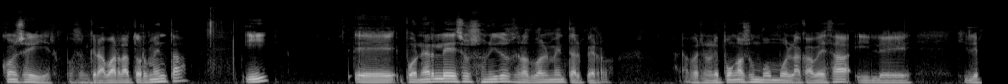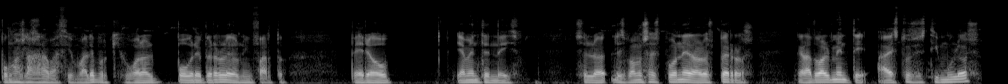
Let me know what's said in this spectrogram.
conseguir? Pues grabar la tormenta y eh, ponerle esos sonidos gradualmente al perro. A ver, no le pongas un bombo en la cabeza y le, y le pongas la grabación, ¿vale? Porque igual al pobre perro le da un infarto. Pero ya me entendéis. les vamos a exponer a los perros gradualmente a estos estímulos.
